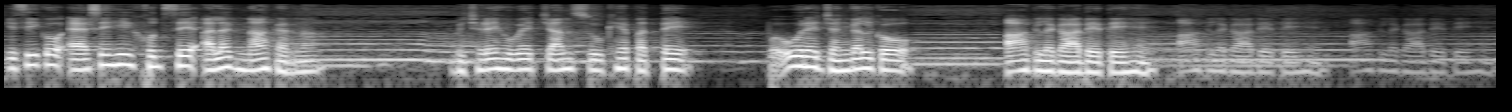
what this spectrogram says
किसी को ऐसे ही खुद से अलग ना करना। बिछड़े हुए चंद सूखे पत्ते पूरे जंगल को आग लगा देते हैं। आग लगा देते हैं। आग लगा देते हैं।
